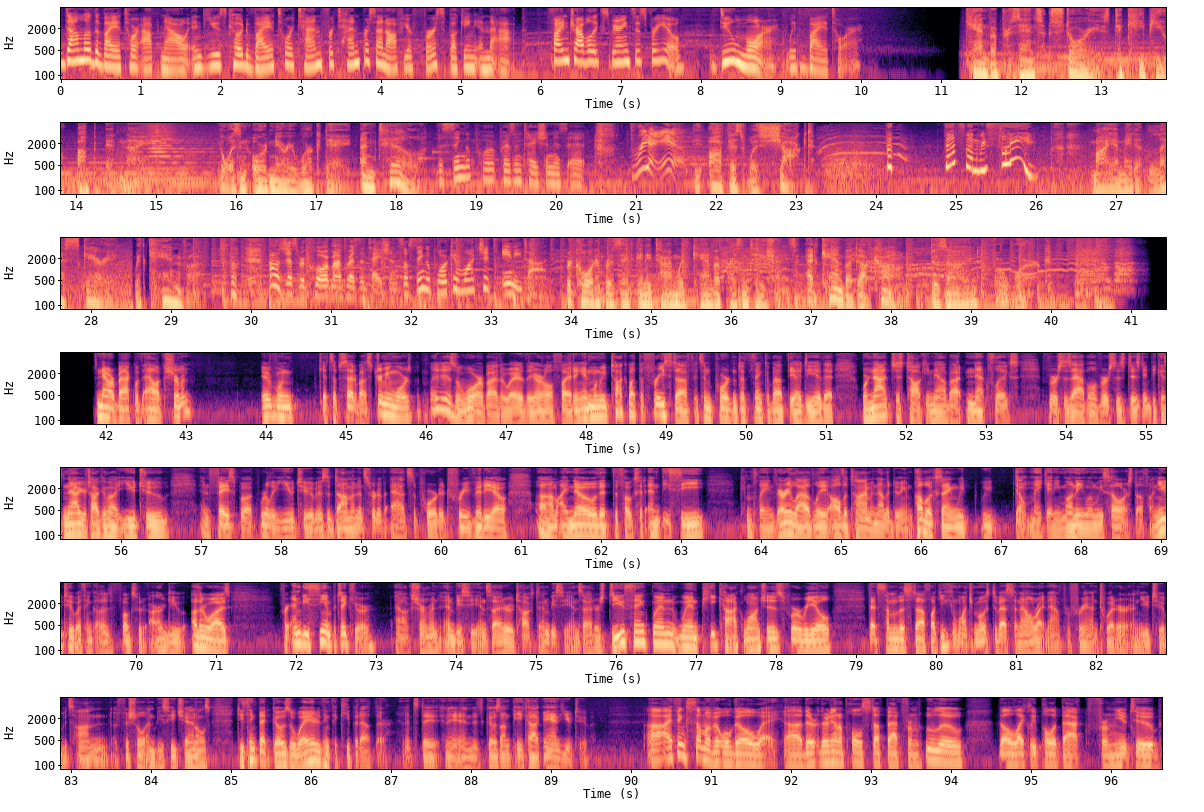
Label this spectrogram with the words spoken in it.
Download the Viator app now and use code Viator10 for 10% off your first booking in the app. Find travel experiences for you. Do more with Viator. Canva presents stories to keep you up at night. It was an ordinary workday until The Singapore presentation is at 3 a.m. the office was shocked. That's when we sleep. Maya made it less scary with Canva. I'll just record my presentation so Singapore can watch it anytime. Record and present anytime with Canva presentations at canva.com. Designed for work. Now we're back with Alex Sherman. Everyone gets upset about streaming wars, but it is a war, by the way. They are all fighting. And when we talk about the free stuff, it's important to think about the idea that we're not just talking now about Netflix versus Apple versus Disney, because now you're talking about YouTube and Facebook. Really, YouTube is a dominant sort of ad supported free video. Um, I know that the folks at NBC complain very loudly all the time, and now they're doing it in public, saying we, we don't make any money when we sell our stuff on YouTube. I think other folks would argue otherwise. For NBC in particular, Alex Sherman, NBC insider who talks to NBC insiders. Do you think when when Peacock launches for real that some of the stuff, like you can watch most of SNL right now for free on Twitter and YouTube, it's on official NBC channels. Do you think that goes away, or do you think they keep it out there and it stay and it goes on Peacock and YouTube? Uh, I think some of it will go away. Uh, they're they're going to pull stuff back from Hulu. They'll likely pull it back from YouTube.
